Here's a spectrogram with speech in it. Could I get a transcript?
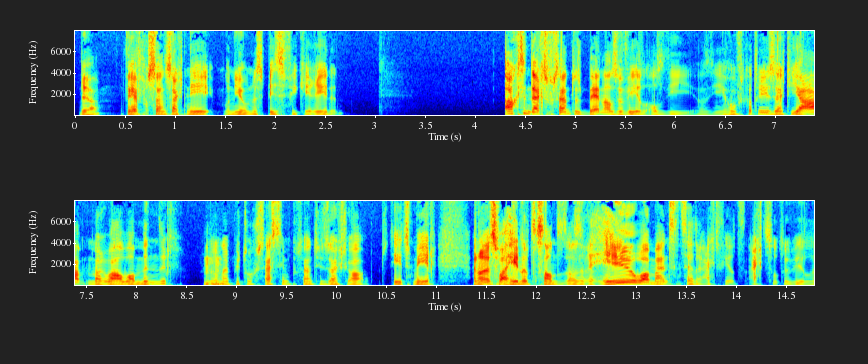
Ja. 5% zegt nee, maar niet om een specifieke reden. 38%, dus bijna zoveel als die, als die hoofdcategorie, zegt ja, maar wel wat minder. En dan heb je toch 16% die zegt ja, steeds meer. En dan is het wel heel interessant, dat er heel wat mensen, het zijn er echt veel, het is echt zo te veel,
